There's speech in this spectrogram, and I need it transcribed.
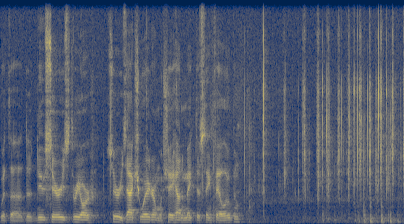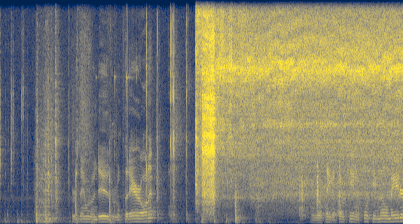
with uh, the new series, 3R series actuator. I'm gonna show you how to make this thing fail open. First thing we're gonna do is we're gonna put air on it. We're gonna take a 13 and 14 millimeter.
